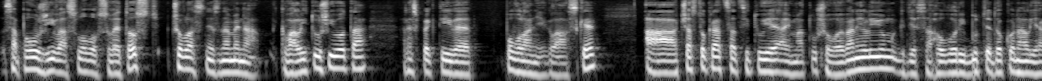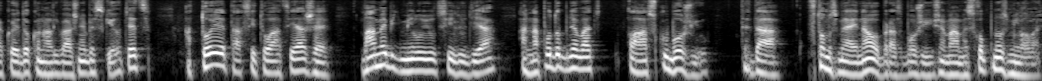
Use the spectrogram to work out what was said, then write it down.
sa používa slovo svetosť, čo vlastne znamená kvalitu života, respektíve povolanie k láske. A častokrát sa cituje aj Matúšovo evanilium, kde sa hovorí, buďte dokonali, ako je dokonalý váš nebeský Otec. A to je tá situácia, že máme byť milujúci ľudia a napodobňovať lásku Božiu. Teda v tom sme aj na obraz Boží, že máme schopnosť milovať.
